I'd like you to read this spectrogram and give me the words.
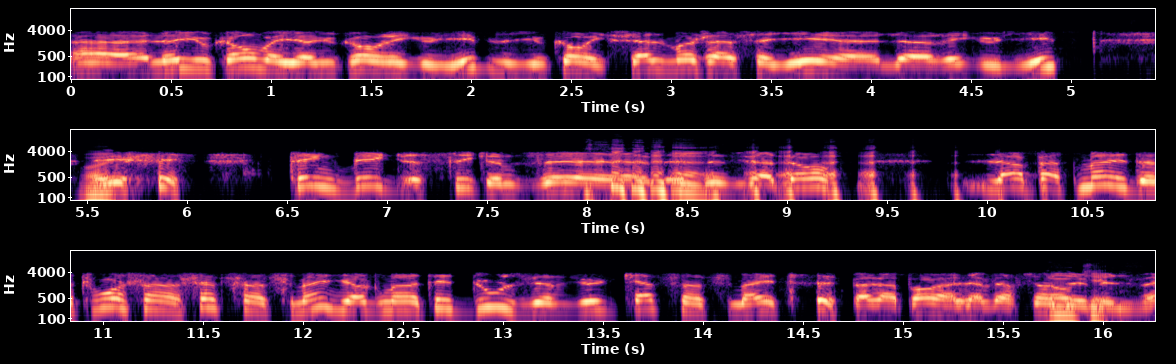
Euh, le Yukon, ben, il y a le Yukon régulier, puis le Yukon XL. Moi, j'ai essayé euh, le régulier. Ouais. Et Think Big, tu comme disait euh, l'empattement est de 307 cm. Il a augmenté de 12,4 cm par rapport à la version OK. 2020.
